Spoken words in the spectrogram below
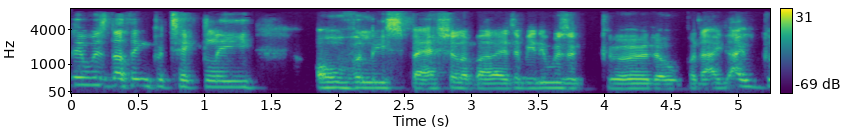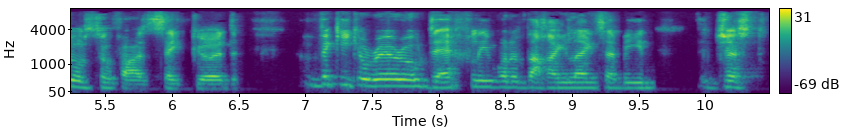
there was nothing particularly overly special about it. I mean, it was a good open. I, I would go so far as to say good. Vickie Guerrero, definitely one of the highlights. I mean, just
